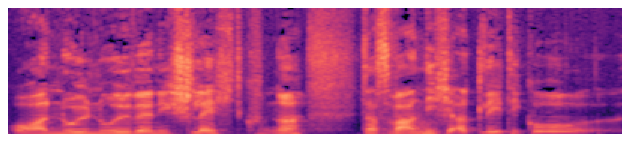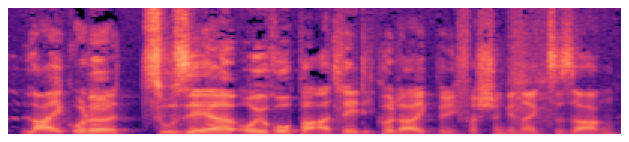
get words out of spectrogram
Oh, 0-0 wäre nicht schlecht. Ne? Das war mhm. nicht Atletico-like oder zu sehr Europa-Atletico-like, bin ich fast schon geneigt zu sagen.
